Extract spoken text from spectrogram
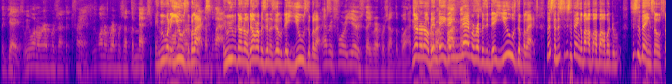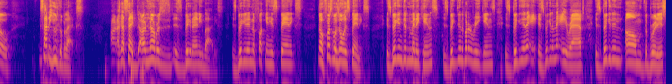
the gays. We want to represent the trans. We want to represent the Mexicans. And we want to use the blacks. And we no no don't represent us. They, they use the blacks. Every four years, they represent the blacks. no no no. for They they, they never represent. They use the blacks. Listen, this is the thing about about about, about the, this is the thing. So so this is how they use the blacks. Uh, like I said, our numbers is, is bigger than anybody's. It's bigger than the fucking Hispanics. No, first of all, there's no Hispanics. It's bigger than the Dominicans. It's bigger than the Puerto Ricans. It's bigger than the, it's bigger than the Arabs. It's bigger than um the British.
